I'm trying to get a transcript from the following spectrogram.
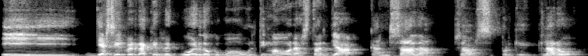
Y ya sí es verdad que recuerdo como a última hora estar ya cansada, sea, porque claro,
